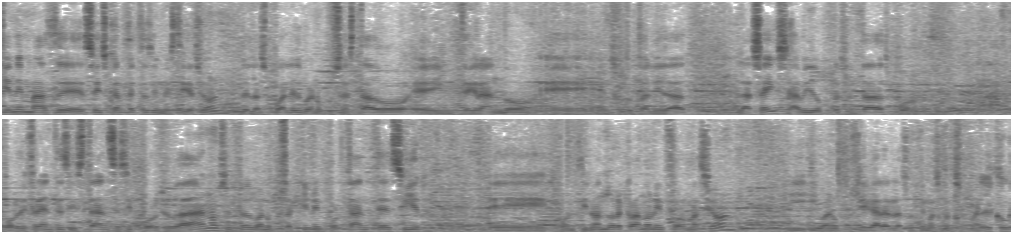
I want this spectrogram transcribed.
tiene más de seis carpetas de investigación, de las cuales, bueno, pues ha estado eh, integrando eh, en su totalidad las seis, ha habido presentadas por, por diferentes instancias y por ciudadanos, entonces, bueno, pues aquí lo importante es ir continuando recabando la información y, y, bueno, pues llegar a las últimas consecuencias.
